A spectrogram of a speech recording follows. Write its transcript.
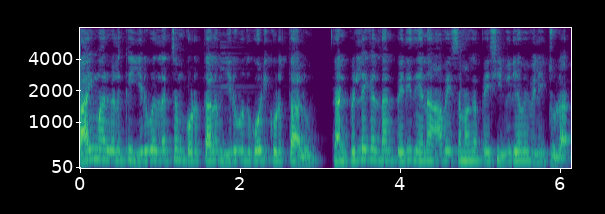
தாய்மார்களுக்கு இருபது லட்சம் கொடுத்தாலும் இருபது கோடி கொடுத்தாலும் தன் பிள்ளைகள் தான் பெரிது என ஆவேசமாக பேசி வீடியோவை வெளியிட்டுள்ளார்.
